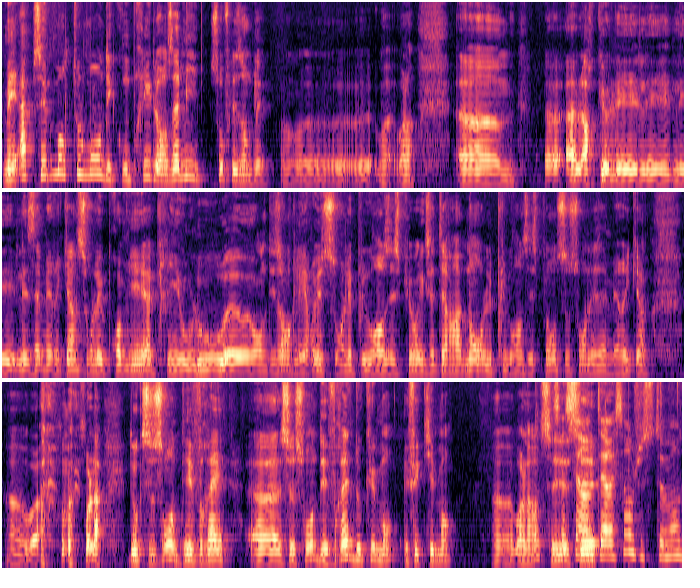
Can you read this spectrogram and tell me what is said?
mais absolument tout le monde, y compris leurs amis, sauf les Anglais. Hein, euh, voilà. Euh, alors que les, les, Américains sont les premiers à crier au loup en disant que les Russes sont les plus grands espions, etc. Non, les plus grands espions, ce sont les Américains. Hein, voilà. voilà. Donc ce sont des vrais, ce sont des vrais documents, effectivement. Euh, voilà, c'est intéressant justement,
